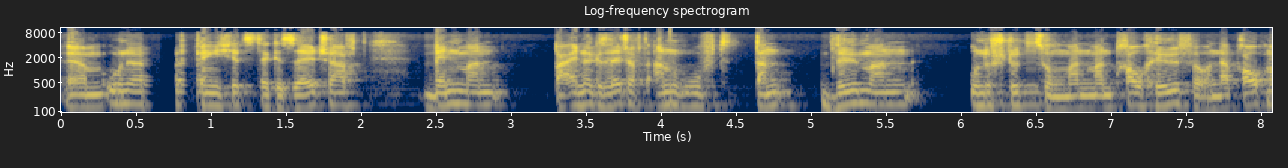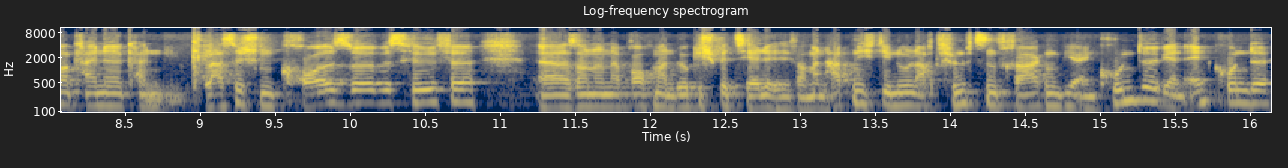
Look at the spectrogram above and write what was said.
ähm, unabhängig jetzt der Gesellschaft. Wenn man bei einer Gesellschaft anruft, dann will man Unterstützung, man, man braucht Hilfe und da braucht man keine, keinen klassischen Call-Service-Hilfe, äh, sondern da braucht man wirklich spezielle Hilfe. Man hat nicht die 0815-Fragen wie ein Kunde, wie ein Endkunde,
